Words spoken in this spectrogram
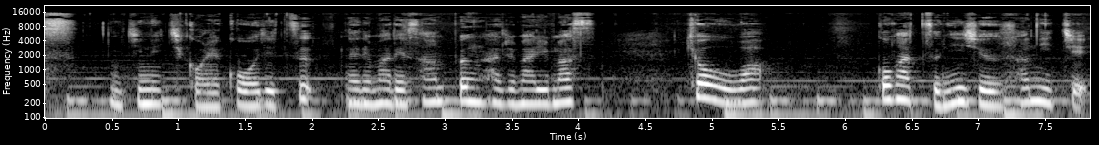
す。日日これ口実寝るまで3分始まります。今日は5月23日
